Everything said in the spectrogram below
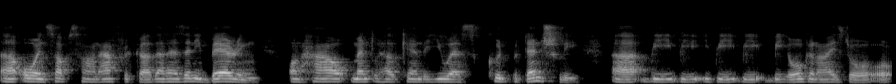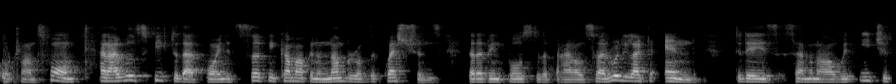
uh, or in sub-Saharan Africa that has any bearing on how mental health care in the US could potentially uh, be, be, be, be, be organized or, or, or, transformed. And I will speak to that point. It's certainly come up in a number of the questions that have been posed to the panel. So I'd really like to end today's seminar with each of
